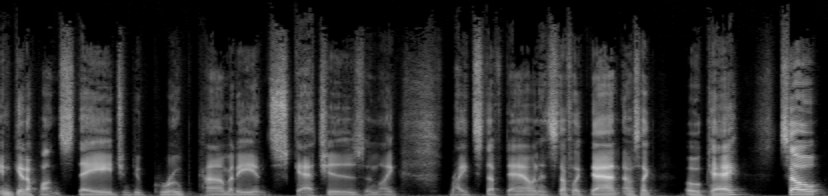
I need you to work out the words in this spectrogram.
and get up on stage and do group comedy and sketches and like write stuff down and stuff like that. And I was like, okay. So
